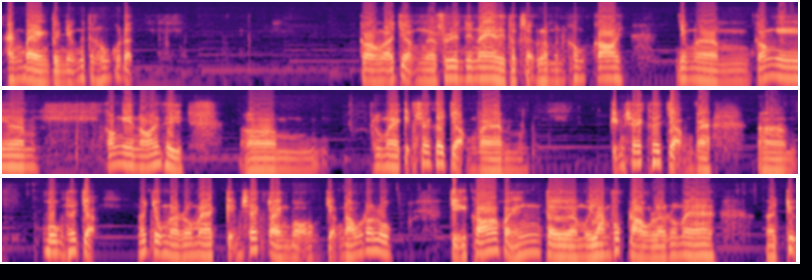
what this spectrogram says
ăn bàn từ những cái tình huống cố định. Còn ở trận Fiorentina thì thực sự là mình không coi nhưng mà có nghe có nghe nói thì uh, Roma kiểm soát thế trận và kiểm soát thế trận và uh, buông thế trận. Nói chung là Roma kiểm soát toàn bộ trận đấu đó luôn. Chỉ có khoảng từ 15 phút đầu là Roma uh, ờ, trước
